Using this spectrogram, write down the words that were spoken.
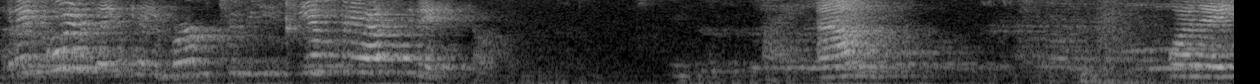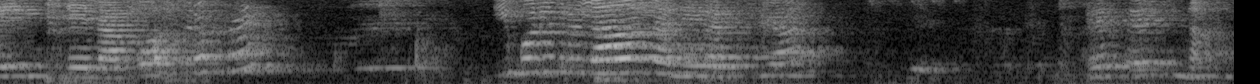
Recuerden que el verb to be siempre va a ser esto. I am. Puede ir el apóstrofe. Y por otro lado, la negación es el no.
